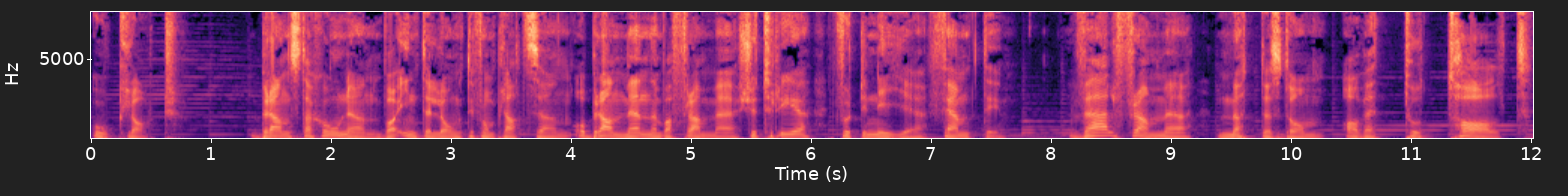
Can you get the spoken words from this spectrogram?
oklart. Brandstationen var inte långt ifrån platsen och brandmännen var framme 23.49.50. Väl framme möttes de av ett totalt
